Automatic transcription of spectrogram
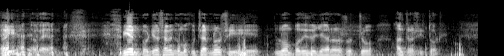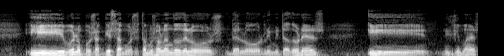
Ahí, a ver. Bien, pues ya saben cómo escucharnos y no han podido llegar a las 8 al transistor. Y bueno, pues aquí estamos. Estamos hablando de los de los limitadores y ¿y qué más?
